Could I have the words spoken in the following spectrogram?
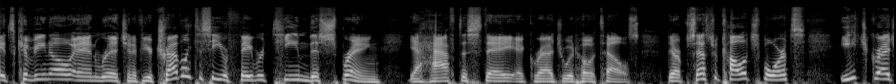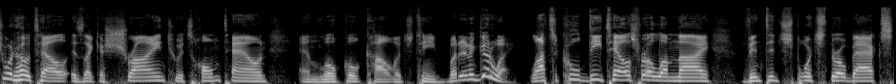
It's Covino and Rich, and if you're traveling to see your favorite team this spring, you have to stay at Graduate Hotels. They're obsessed with college sports. Each Graduate Hotel is like a shrine to its hometown and local college team, but in a good way. Lots of cool details for alumni, vintage sports throwbacks,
